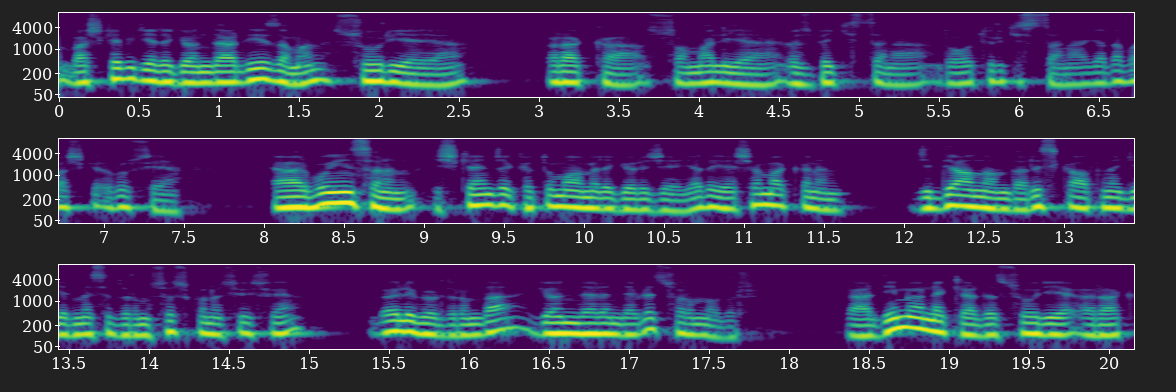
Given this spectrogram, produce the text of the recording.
başka bir yere gönderdiği zaman Suriye'ye, Irak'a, Somali'ye, Özbekistan'a, Doğu Türkistan'a ya da başka Rusya'ya eğer bu insanın işkence kötü muamele göreceği ya da yaşam hakkının ciddi anlamda risk altına girmesi durumu söz konusuysa böyle bir durumda gönderen devlet sorumlu olur. Verdiğim örneklerde Suriye, Irak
